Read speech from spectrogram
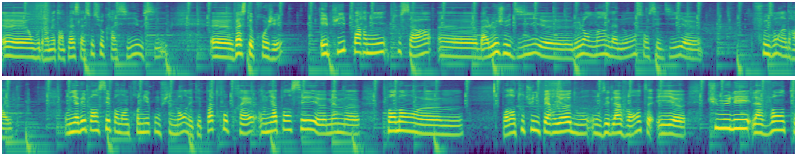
on voudrait mettre en place la sociocratie aussi. vaste projet. Et puis parmi tout ça, euh, bah, le jeudi, euh, le lendemain de l'annonce, on s'est dit euh, faisons un drive. On y avait pensé pendant le premier confinement, on n'était pas trop prêts. On y a pensé même pendant, pendant toute une période où on faisait de la vente et cumuler la vente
